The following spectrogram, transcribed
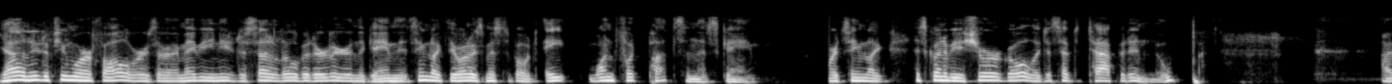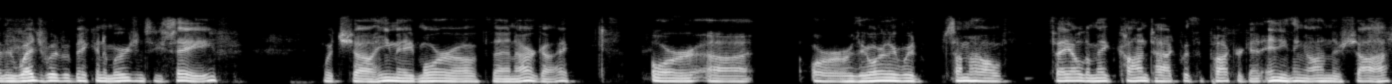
Yeah, I need a few more followers, or maybe you needed to set a little bit earlier in the game. It seemed like the Oilers missed about eight one-foot putts in this game, where it seemed like it's going to be a sure goal. They just have to tap it in. Nope. Either Wedgewood would make an emergency save, which uh, he made more of than our guy, or uh, or the Oiler would somehow fail to make contact with the puck or get anything on the shot,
